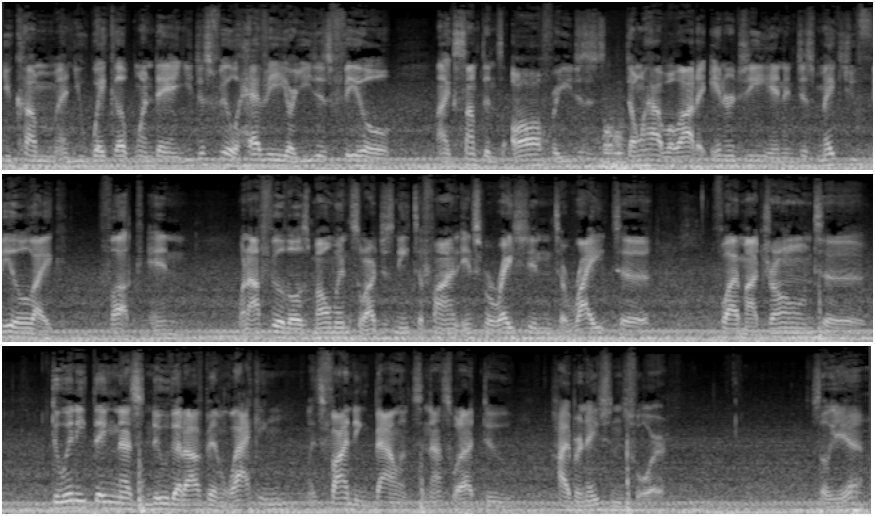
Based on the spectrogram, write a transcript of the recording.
you come and you wake up one day and you just feel heavy or you just feel like something's off or you just don't have a lot of energy and it just makes you feel like fuck. And when I feel those moments or I just need to find inspiration to write to fly my drone to do anything that's new that I've been lacking. It's finding balance and that's what I do hibernations for. So yeah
